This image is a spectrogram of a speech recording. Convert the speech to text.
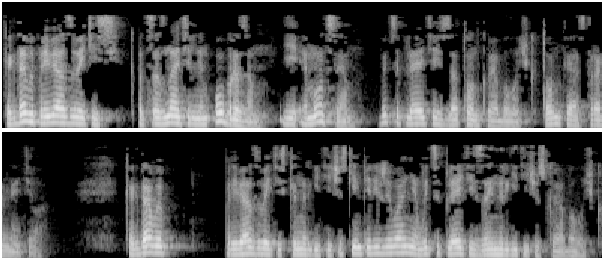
Когда вы привязываетесь к подсознательным образам и эмоциям, вы цепляетесь за тонкую оболочку, тонкое астральное тело. Когда вы привязываетесь к энергетическим переживаниям, вы цепляетесь за энергетическую оболочку.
